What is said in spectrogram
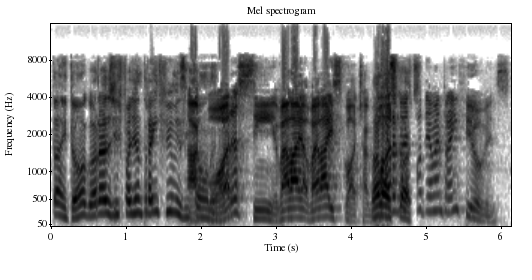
Tá, então agora a gente pode entrar em filmes, então, né? Agora sim. Vai lá, vai lá, Scott. Agora lá, nós Scott. podemos entrar em filmes.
